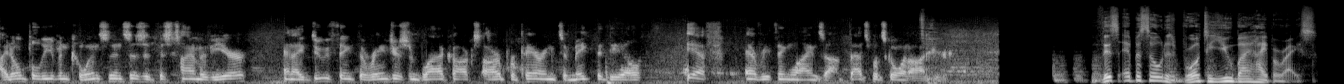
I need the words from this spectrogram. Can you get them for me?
I don't believe in coincidences at this time of year, and I do think the Rangers and Blackhawks are preparing to make the deal if everything lines up. That's what's going on here. This episode is brought to you by Hyperice,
